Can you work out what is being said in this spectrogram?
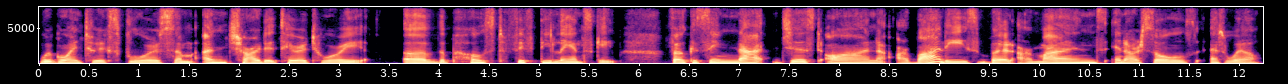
we're going to explore some uncharted territory of the post 50 landscape, focusing not just on our bodies, but our minds and our souls as well.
